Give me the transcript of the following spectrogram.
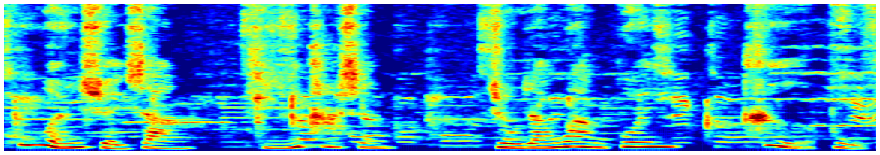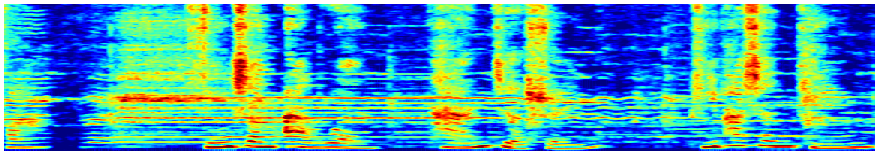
忽闻水上琵琶声，主人忘归客不发。行声暗问弹者谁？琵琶声停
